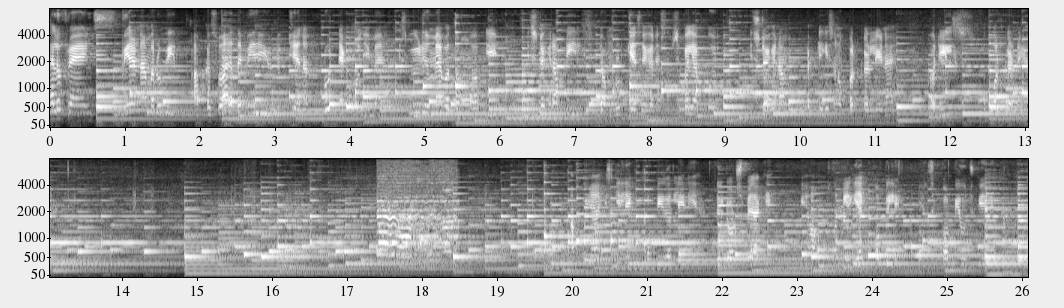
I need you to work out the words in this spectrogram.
Hello friends मेरा नाम है रोहित, आपका स्वागत है मेरे यूट्यूब चैनल गुड टेक्नोलॉजी में। इस वीडियो में बताऊँगा कि इंस्टाग्राम रील्स डाउनलोड कैसे करें। सबसे पहले आपको इंस्टाग्राम एप्लीकेशन ओपन कर लेना है और रील्स ओपन करने हैं। आपको यहाँ इसकी लिंक कॉपी कर लेनी है। थ्री डॉट्स पे आके यहाँ मिल गया कॉपी लिंक कॉपी हो चुकी है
